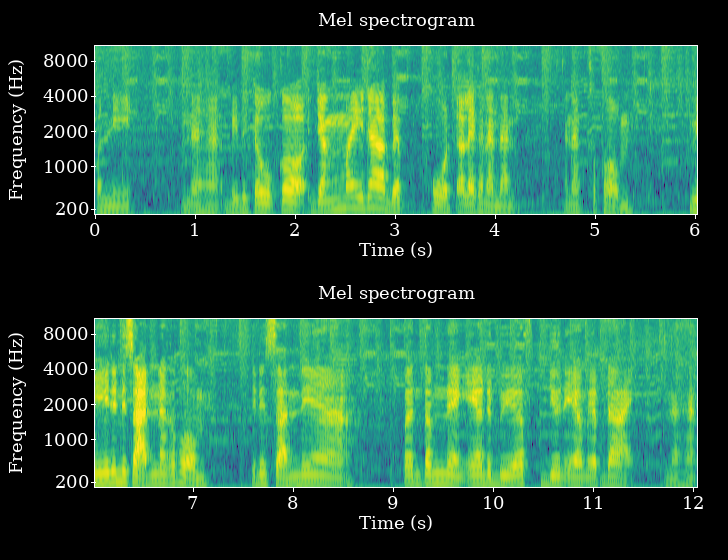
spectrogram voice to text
คนนี้นะฮะเบบิโต้ก็ยังไม่ได้แบบโหดอะไรขนาดนั้นนะครับผม มีเดนิสันนะครับผม เดนิสันเนี่ย เป็นตำแหน่ง LWF ยืน LMF ได้นะฮะ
